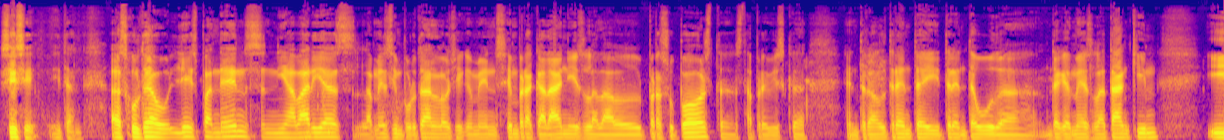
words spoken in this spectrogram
Sí, sí, i tant. Escolteu, lleis pendents, n'hi ha vàries. La més important, lògicament, sempre cada any és la del pressupost. Està previst que entre el 30 i 31 d'aquest mes la tanquin. I,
